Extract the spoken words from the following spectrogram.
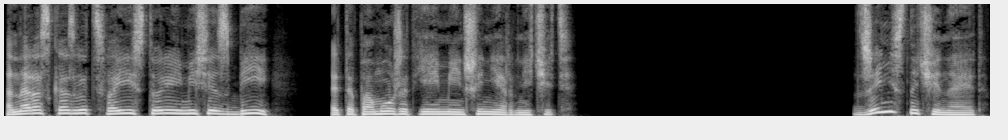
она рассказывает свои истории миссис Би, это поможет ей меньше нервничать. Дженнис начинает.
